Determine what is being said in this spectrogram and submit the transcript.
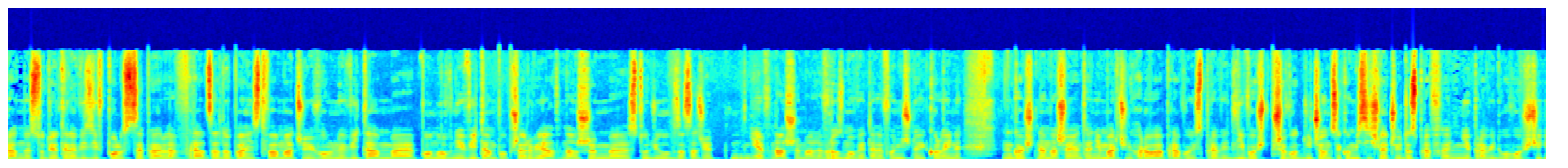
Poranne studio telewizji w Polsce.pl wraca do Państwa. Maciej Wolny, witam ponownie, witam po przerwie, a w naszym studiu, w zasadzie nie w naszym, ale w rozmowie telefonicznej kolejny gość na naszej antenie Marcin Choroła, Prawo i Sprawiedliwość, przewodniczący Komisji Śledczej do spraw nieprawidłowości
